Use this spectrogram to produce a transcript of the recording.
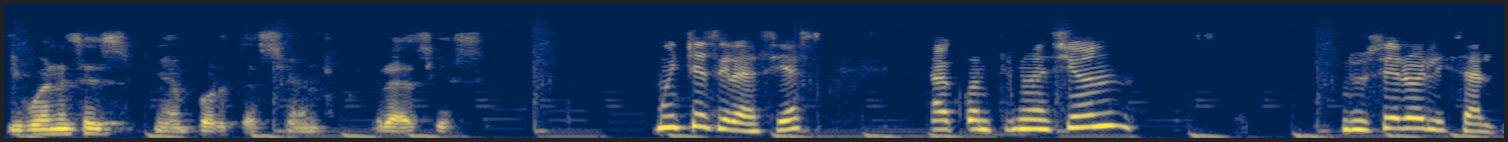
Y bueno, esa es mi aportación. Gracias. Muchas gracias. A continuación, Lucero Elizalde.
